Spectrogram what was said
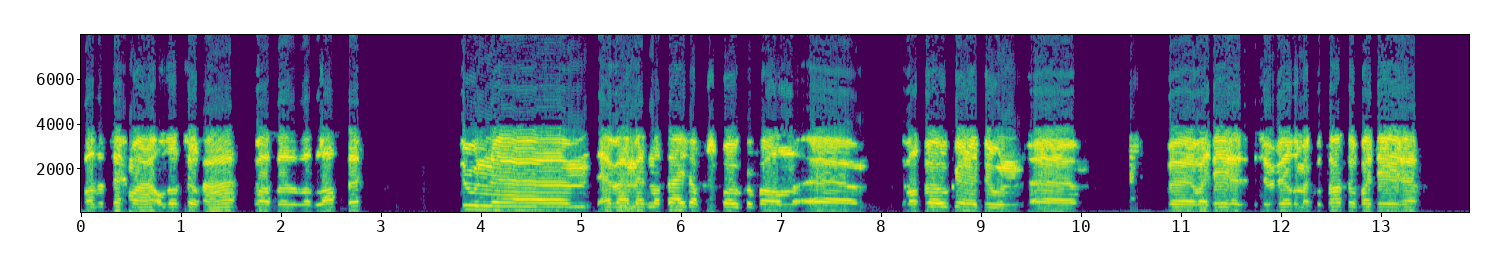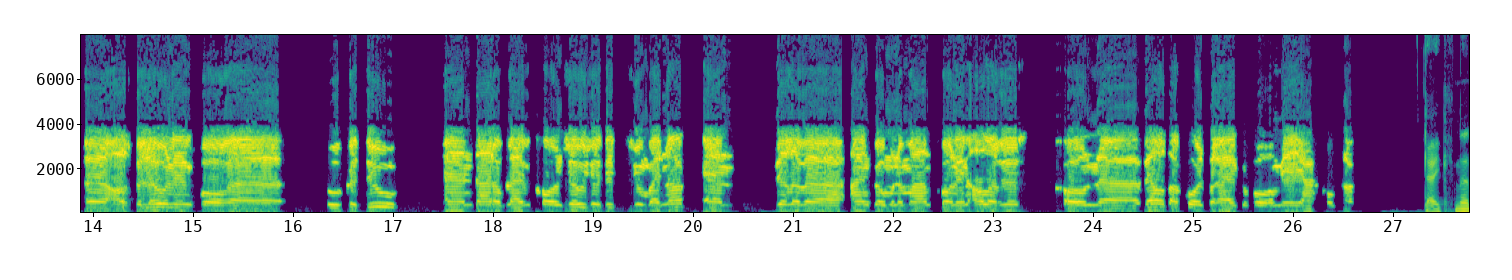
was het zeg maar, omdat het zo gehaast was, was het wat lastig. Toen uh, hebben wij met Matthijs afgesproken van uh, wat we ook kunnen doen. Uh, we, waarderen, ze wilden mijn contract opwaarderen uh, als beloning voor uh, hoe ik het doe. En daardoor blijf ik gewoon sowieso dit seizoen bij NAC. En willen we aankomende maand gewoon in alle rust gewoon uh, wel het akkoord bereiken voor een meerjarig contract. Kijk, nou,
